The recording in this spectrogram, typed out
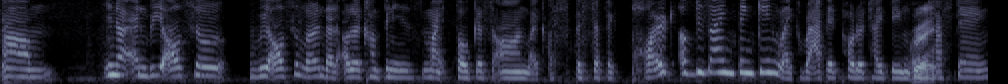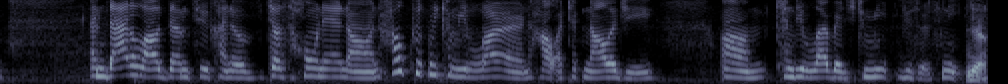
Um, you know and we also we also learned that other companies might focus on like a specific part of design thinking like rapid prototyping or Right. testing and that allowed them to kind of just hone in on how quickly can we learn how a technology um, can be leveraged to meet users needs Yeah.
